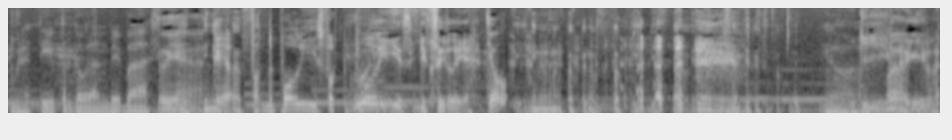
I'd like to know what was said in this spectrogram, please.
Berarti pergaulan bebas. Oh iya. Intinya Kayak fuck the police, fuck the police gitu loh ya. Cok. ini memang terdengar seperti ini saya tidak seperti Ya. Gila, gila.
